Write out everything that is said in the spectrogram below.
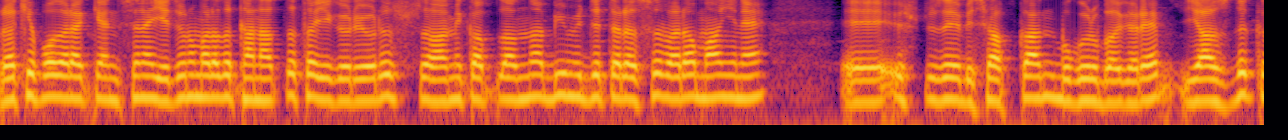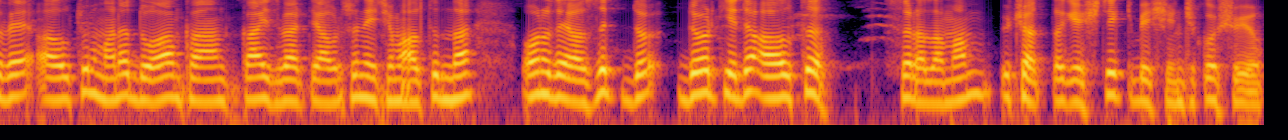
Rakip olarak kendisine 7 numaralı kanatlı tayı görüyoruz. Sami Kaplan'la bir müddet arası var ama yine e, üst düzey bir safkan bu gruba göre yazdık ve 6 numara Doğan Kaan Kaysbert yavrusu Neçim Altın'la onu da yazdık. 4-7-6 sıralamam. 3 atla geçtik 5. koşuyu.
